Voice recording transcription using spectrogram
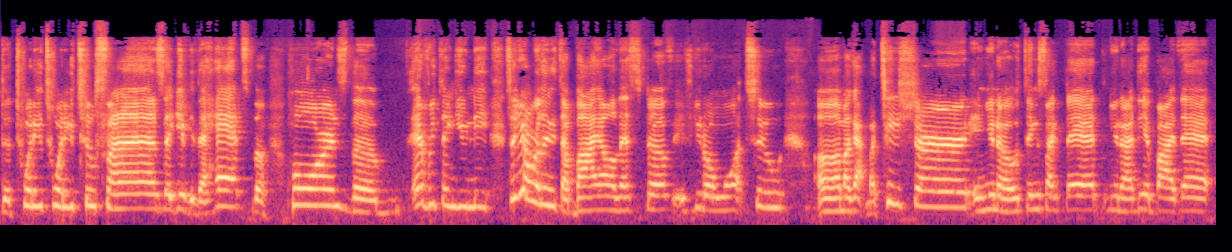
the 2022 signs, they give you the hats, the horns, the everything you need. So you don't really need to buy all that stuff if you don't want to. Um, I got my t-shirt and you know, things like that. You know, I did buy that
